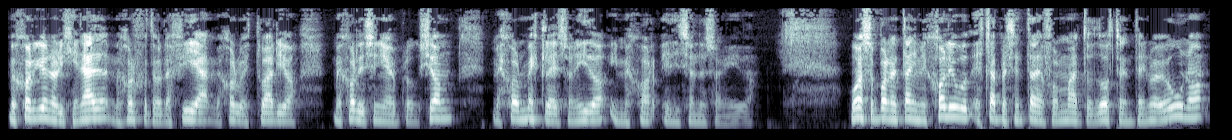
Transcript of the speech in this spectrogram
Mejor Guión Original, Mejor Fotografía, Mejor Vestuario, Mejor Diseño de Producción, Mejor Mezcla de Sonido y Mejor Edición de Sonido. Once Upon a Time in Hollywood está presentada en formato 2.39.1,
